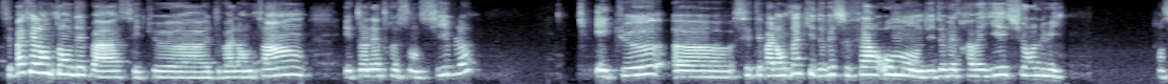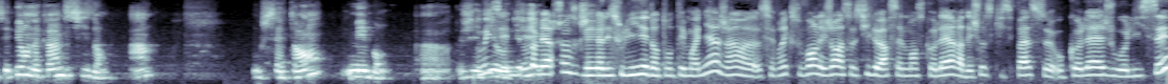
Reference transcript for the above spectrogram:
c'est pas qu'elle entendait pas, c'est que Valentin est un être sensible et que c'était Valentin qui devait se faire au monde, il devait travailler sur lui. En CP, on a quand même 6 ans, hein, ou 7 ans, mais bon, euh, oui, c'est une des premières choses que j'allais souligner dans ton témoignage. Hein. C'est vrai que souvent les gens associent le harcèlement scolaire à des choses qui se passent au collège ou au lycée,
